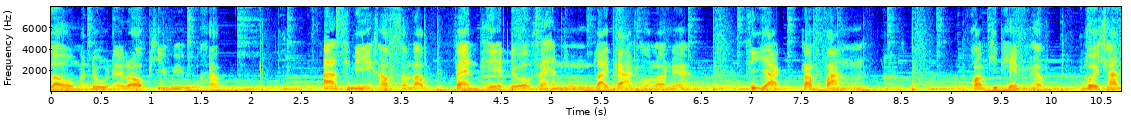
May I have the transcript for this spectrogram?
เรามาดูในรอบพรีวิวครับอะทีนี้ครับสำหรับแฟนเพจหรือว่าแฟนรายการของเราเนี่ยที่อยากรับฟัง ความคิดเห็นครับ เวอร์ชั่น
